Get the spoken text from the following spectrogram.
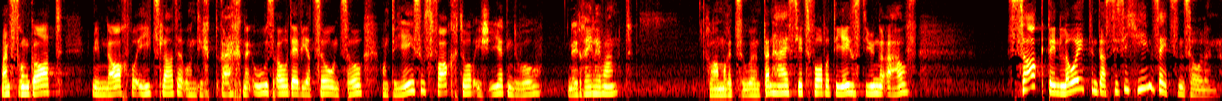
Wenn es darum geht, meinem Nachbar einzuladen und ich rechne aus, oh, der wird so und so. Und der Jesus-Faktor ist irgendwo nicht relevant. Klammer zu. Und dann heißt jetzt fordert Jesus die Jünger auf, sagt den Leuten, dass sie sich hinsetzen sollen.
